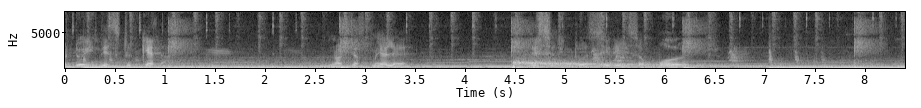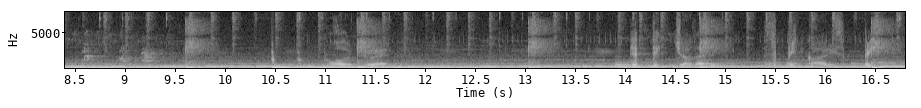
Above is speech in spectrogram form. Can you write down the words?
are doing this together, not just merely listening to a series of words or to a, a picture that the speaker is painting.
